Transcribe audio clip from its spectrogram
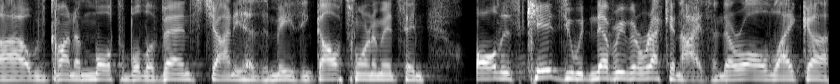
uh, we've gone to multiple events. Johnny has amazing golf tournaments. And all his kids, you would never even recognize. And they're all like, uh,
